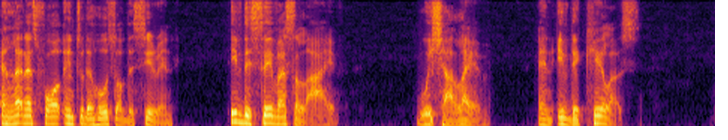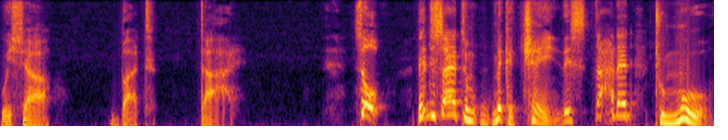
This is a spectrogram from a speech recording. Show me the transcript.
and let us fall into the host of the Syrian. If they save us alive, we shall live. And if they kill us, we shall but die. So they decided to make a change. They started to move.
